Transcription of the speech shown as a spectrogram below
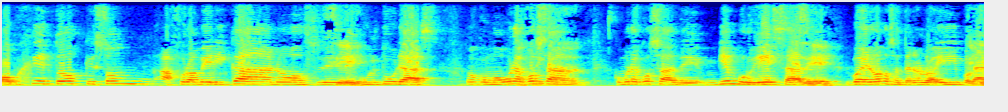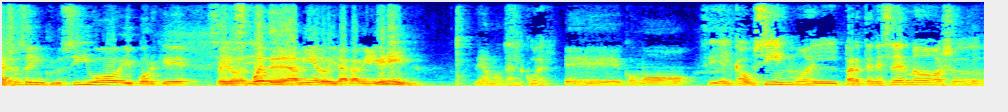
objetos que son afroamericanos, de, Sí. de culturas, ¿no? como una cosa como una cosa de bien burguesa de bueno vamos a tenerlo ahí porque Claro. yo soy inclusivo y porque Sí, pero sí. después te da miedo ir a Cabini Green digamos Tal cual. Eh, como Sí, el causismo, el pertenecer, no, yo...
